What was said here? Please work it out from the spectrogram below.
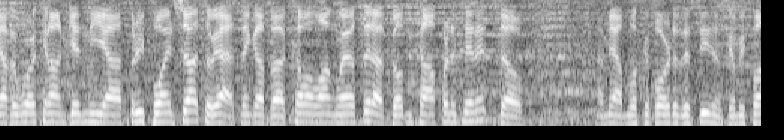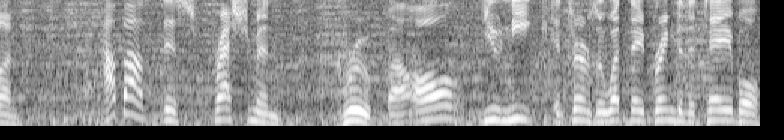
I've been working on getting the uh, three-point shot, so yeah, I think I've uh, come a long way with it. I've built confidence in it, so I mean, I'm looking forward to this season. It's going to be fun. How about this freshman group, uh, all unique in terms of what they bring to the table.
